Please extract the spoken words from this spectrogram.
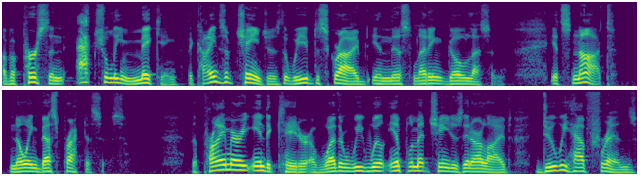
of a person actually making the kinds of changes that we've described in this letting go lesson, it's not knowing best practices. The primary indicator of whether we will implement changes in our lives, do we have friends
